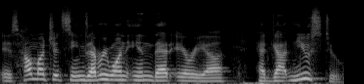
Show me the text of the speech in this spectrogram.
is how much it seems everyone in that area had gotten used to,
